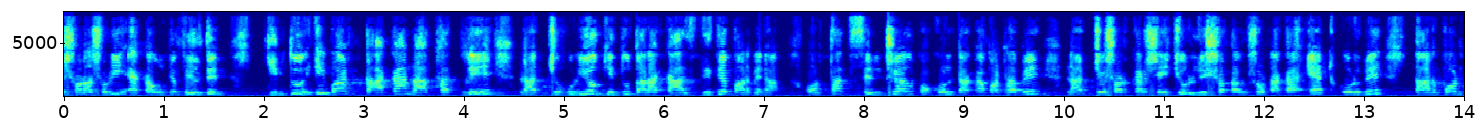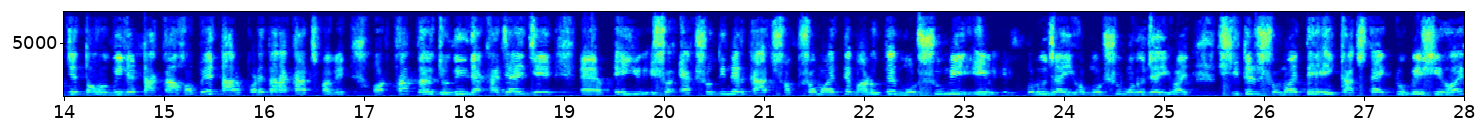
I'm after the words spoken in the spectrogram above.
সরাসরি অ্যাকাউন্টে ফেলতেন। কিন্তু এবার টাকা না থাকলে রাজ্যগুলিও কিন্তু তারা কাজ দিতে পারবে না। অর্থাৎ সেন্ট্রাল কখন টাকা পাঠাবে, রাজ্য সরকার সেই চল্লিশ শতাংশ টাকা অ্যাড করবে, তারপর যে তহবিলে টাকা হবে, তারপরে তারা কাজ পাবে। অর্থাৎ যদি দেখা যায় যে এই একশো দিনের কাজ সবসময়তে ভারতে মরশুমি অনুযায়ী মরশুম অনুযায়ী হয়। শীতের সময়তে এই কাজটা একটু বেশি হয়,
